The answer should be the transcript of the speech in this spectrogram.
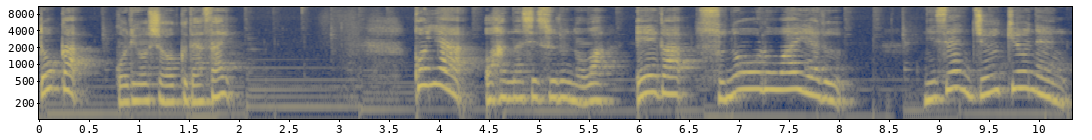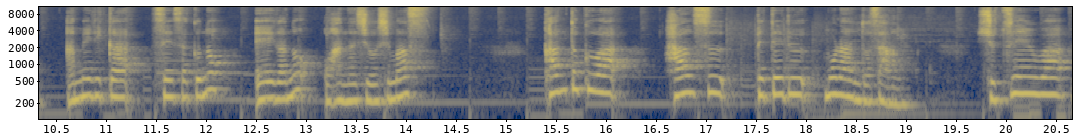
どうかご了承ください。今夜お話しするのは映画スノーロワイヤル2019年アメリカ制作の映画のお話をします。監督はハンス・ペテル・モランドさん。出演は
